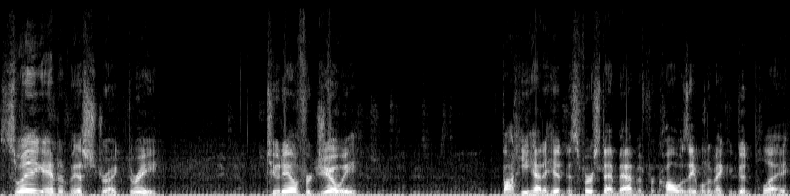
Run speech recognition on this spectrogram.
Swing and a miss, strike three. Two down for Joey. Thought he had a hit in his first at bat, but Furcal was able to make a good play.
